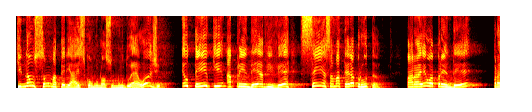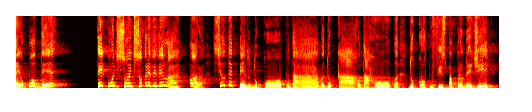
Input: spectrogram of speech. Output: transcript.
que não são materiais como o nosso mundo é hoje, eu tenho que aprender a viver sem essa matéria bruta. Para eu aprender, para eu poder ter condições de sobreviver lá. Ora, se eu dependo do copo, da água, do carro, da roupa, do corpo físico para progredir,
